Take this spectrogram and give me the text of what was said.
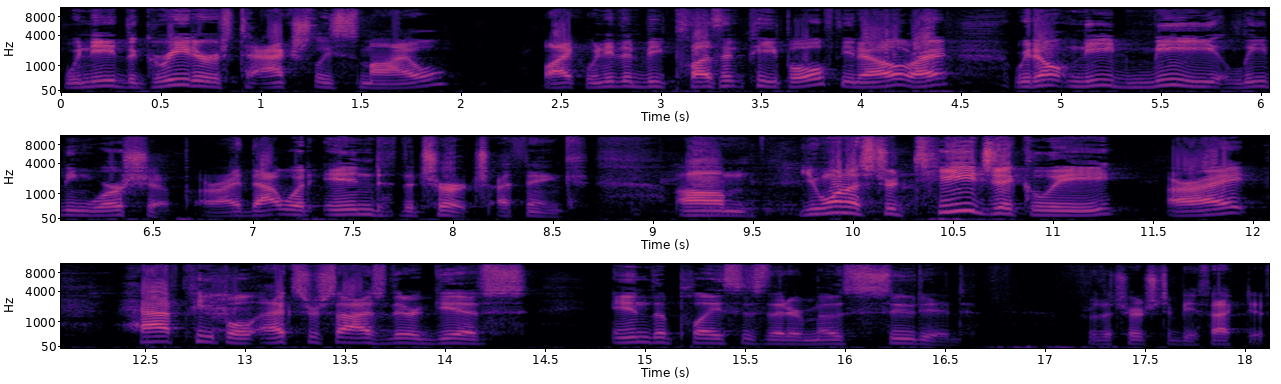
We need the greeters to actually smile. Like, we need them to be pleasant people, you know, right? We don't need me leading worship, all right? That would end the church, I think. Um, you want to strategically, all right, have people exercise their gifts in the places that are most suited for the church to be effective.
